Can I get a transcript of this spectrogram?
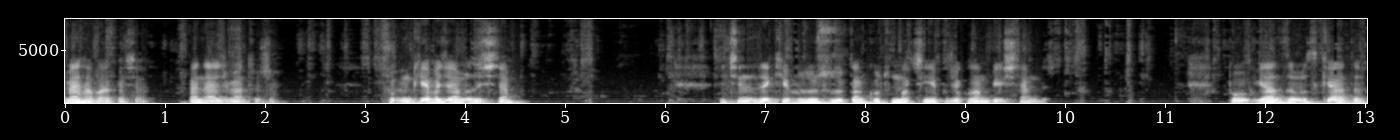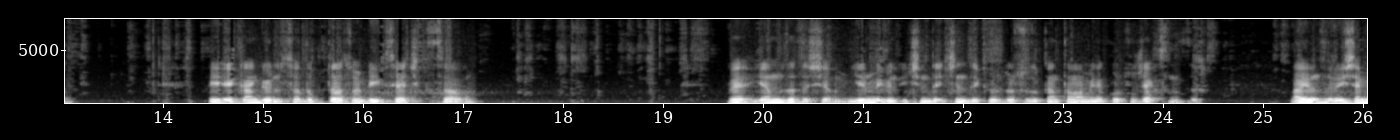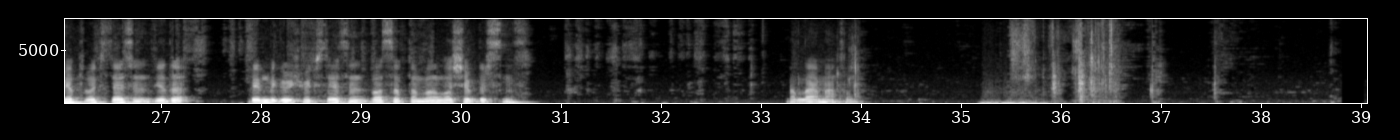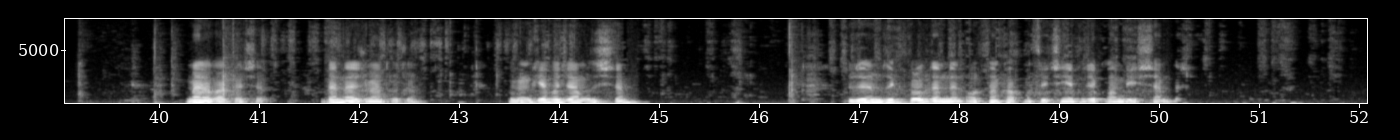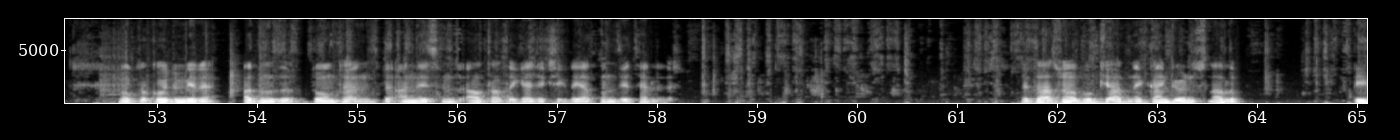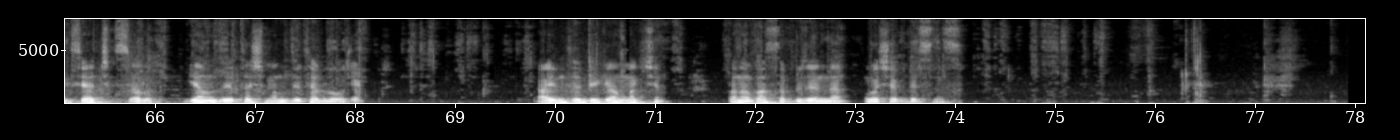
Merhaba arkadaşlar. Ben Ercüment Hoca. Bugünkü yapacağımız işlem içinizdeki huzursuzluktan kurtulmak için yapılacak olan bir işlemdir. Bu yazdığımız kağıdı bir ekran görüntüsü alıp daha sonra bilgisayar çıktısı alalım. Ve yanınıza taşıyalım. 20 gün içinde içinizdeki huzursuzluktan tamamıyla kurtulacaksınızdır. Ayrıntılı bir işlem yaptırmak isterseniz ya da benimle görüşmek isterseniz WhatsApp'tan bana ulaşabilirsiniz. Allah'a emanet olun. Merhaba arkadaşlar. Ben Ercüment Hoca. Bugünkü yapacağımız işlem üzerimizdeki problemlerin ortadan kalkması için yapılacak olan bir işlemdir. Nokta koyduğum yere adınızı, doğum tarihinizi ve anne isminizi alt alta gelecek şekilde yazmanız yeterlidir. Ve daha sonra bu kağıdın ekran görüntüsünü alıp bilgisayar çıktısı alıp yanınıza taşımanız yeterli olacaktır. Ayrıntılı bilgi almak için bana WhatsApp üzerinden ulaşabilirsiniz.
